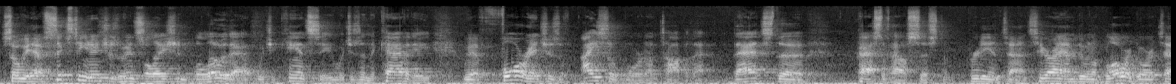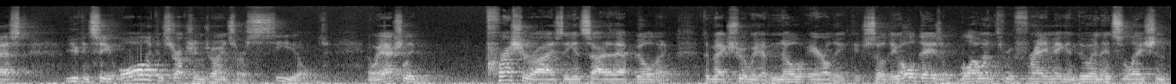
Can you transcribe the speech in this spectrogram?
So we have 16 inches of insulation below that, which you can't see, which is in the cavity. We have four inches of isoboard on top of that. That's the passive house system. Pretty intense. Here I am doing a blower door test. You can see all the construction joints are sealed. And we actually pressurize the inside of that building to make sure we have no air leakage. So the old days of blowing through framing and doing insulation,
